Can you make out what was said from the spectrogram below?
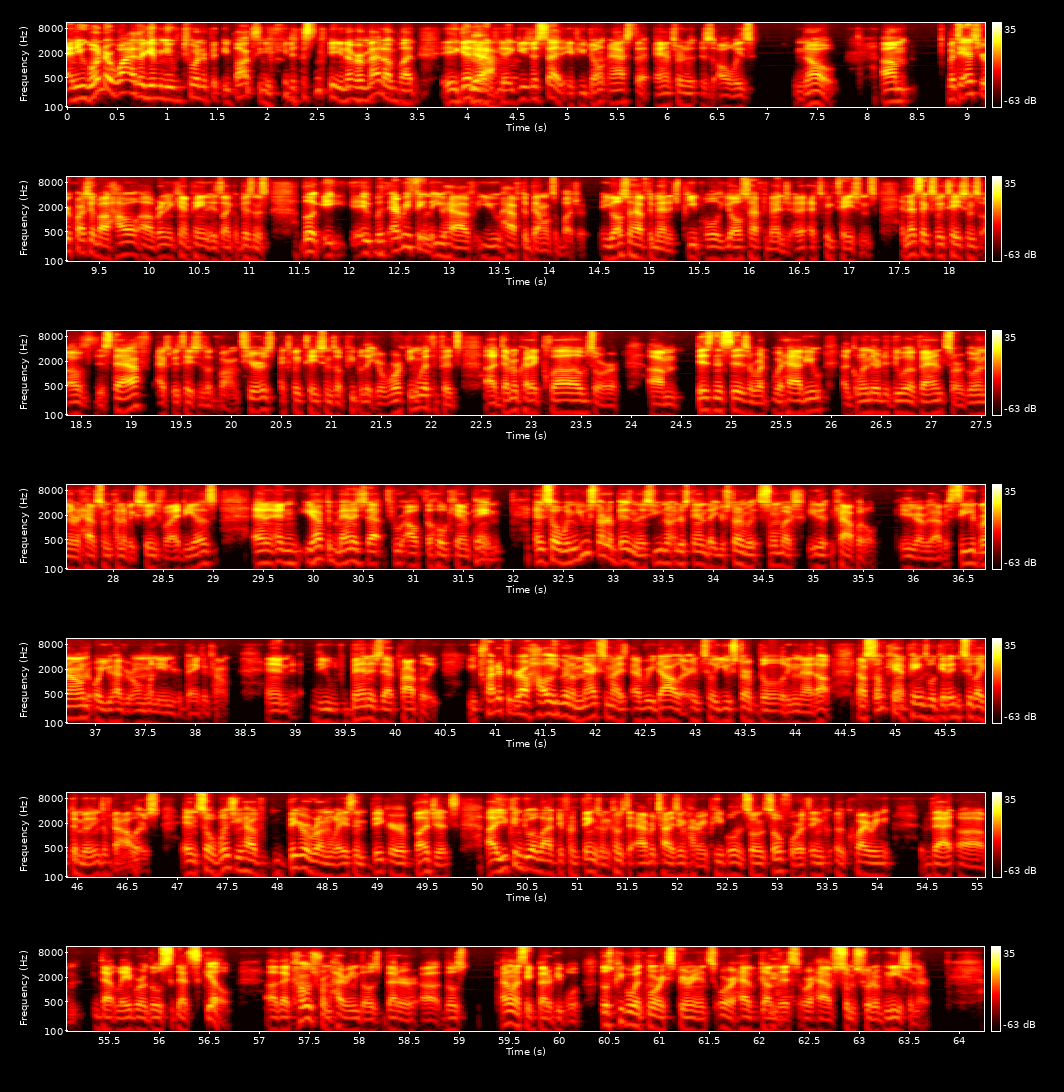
And you wonder why they're giving you 250 bucks and you just you never met them. But again, yeah. like, like, you just said, if you don't ask, the answer is always no. Um, but to answer your question about how uh, running a campaign is like a business, look, it, it, with everything that you have, you have to balance a budget. You also have to manage people. You also have to manage uh, expectations, and that's expectations of the staff, expectations of the volunteers, expectations of people that you're working with. If it's uh, democratic clubs or um, businesses or what, what have you, uh, going there to do events or going there and have some kind of exchange of ideas, and and you have to manage that throughout the whole campaign. And so when you start a business, you understand that you're starting with so much capital you either have a seed round or you have your own money in your bank account and you manage that properly. You try to figure out how you're going to maximize every dollar until you start building that up. Now some campaigns will get into like the millions of dollars and so once you have bigger runways and bigger budgets uh, you can do a lot of different things when it comes to advertising hiring people and so on and so forth and acquiring that um, that labor or those that skill uh, that comes from hiring those better uh, those I don't want to say better people, those people with more experience or have done this or have some sort of niche in there.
